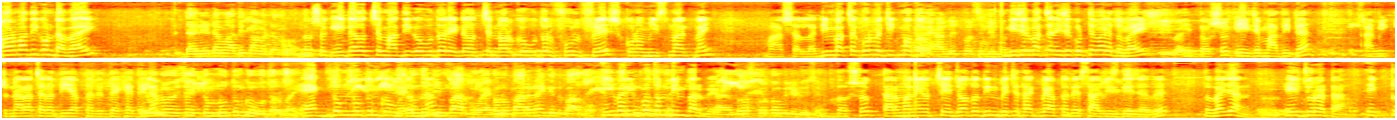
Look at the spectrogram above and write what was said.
নর্মাদি কোনটা ভাই? দর্শক এটা হচ্ছে মাদি কবুতর এটা হচ্ছে নর কবুতর ফুল ফ্রেশ কোনো মিসমার্ক নাই। মাশাল্লাহ ডিম বাচ্চা করবে ঠিক মতো? হ্যাঁ 100% ডিম নিজের বাচ্চা নিজে করতে পারে তো ভাই? ভাই। দর্শক এই যে মাদিটা আমি একটু নাড়াচাড়া দিয়ে আপনাদের দেখা দিলাম। একদম নতুন কবুতর ভাই। একদম নতুন কবুতর না? ডিম পারব এখনও পারে নাই কিন্তু পারব। এইবারই প্রথম ডিম পারবে? হ্যাঁ 10 কোর কমপ্লিট হয়েছে। দর্শক তার মানে হচ্ছে যতদিন বেঁচে থাকবে আপনাদের সার্ভিস দিয়ে যাবে। তো ভাইজান এই জোড়াটা একটু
